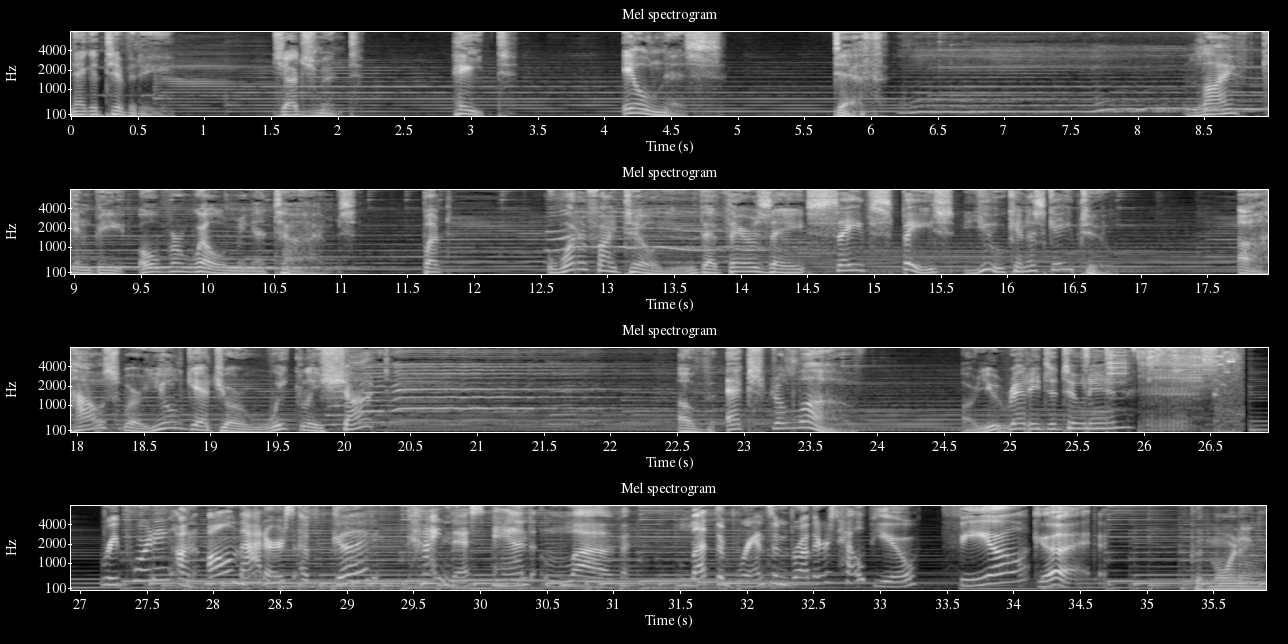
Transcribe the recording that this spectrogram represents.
negativity, judgment, hate, illness, death. Life can be overwhelming at times, but what if I tell you that there's a safe space you can escape to? A house where you'll get your weekly shot of extra love. Are you ready to tune in? Reporting on all matters of good, kindness, and love. Let the Branson brothers help you feel good. Good morning.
